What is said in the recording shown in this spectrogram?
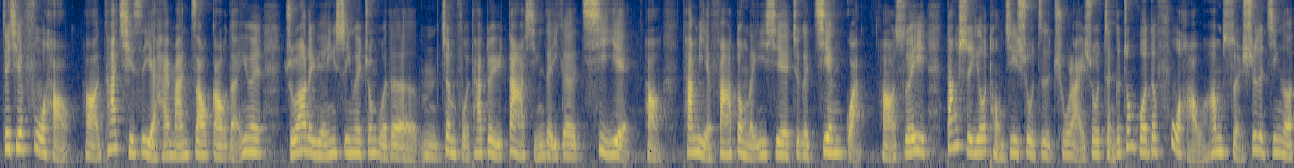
这些富豪哈，他其实也还蛮糟糕的，因为主要的原因是因为中国的嗯政府，他对于大型的一个企业哈，他们也发动了一些这个监管哈，所以当时有统计数字出来说，整个中国的富豪他们损失的金额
